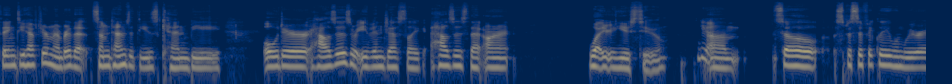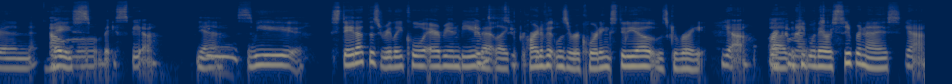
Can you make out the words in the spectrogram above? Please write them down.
things, you have to remember that sometimes that these can be older houses or even just like houses that aren't what you're used to. yeah. Um, so specifically when we were in Vase, oh, base yeah. Yeah, we stayed at this really cool Airbnb It that like part of it was a recording studio. It was great. yeah Uh, the people there were super nice, yeah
